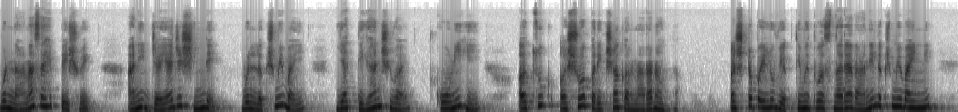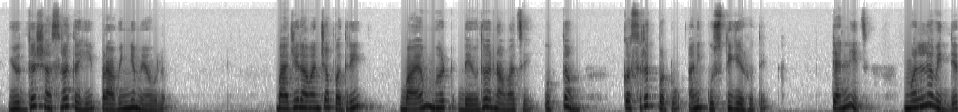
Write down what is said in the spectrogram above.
व नानासाहेब पेशवे आणि जयाजी शिंदे व लक्ष्मीबाई या तिघांशिवाय कोणीही अचूक अश्वपरीक्षा करणारा नव्हता. अष्टपैलू व्यक्तिमत्व असणाऱ्या राणी लक्ष्मीबाईंनी युद्धशास्त्रातही प्रावीण्य मिळवलं. बाजीरावांच्या पदरी बायमभट देवधर नावाचे उत्तम कसरतपटू आणि कुस्तीगीर होते. त्यांनीच मल्लविद्येत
